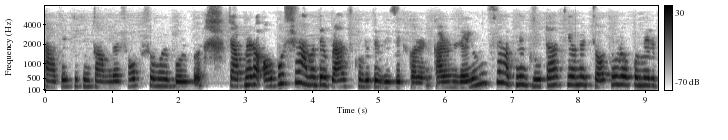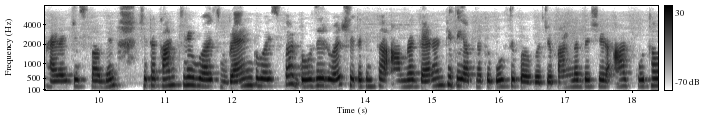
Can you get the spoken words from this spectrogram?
তাদেরকে কিন্তু আমরা সব সময় বলব যে আপনারা অবশ্যই আমাদের ব্রাঞ্চগুলোতে ভিজিট করেন। কারণ রেলুমেন্সে আপনি গ্লুটাথিয়নের যত রকমের ভ্যারাইটিস পাবেন, সেটা কান্ট্রি ওয়াইজ ব্র্যান্ড ওয়াইজ বা ডোজের ওয়াইজ সেটা কিন্তু আমরা গ্যারান্টি দিয়ে আপনাকে বলতে পারব যে বাংলাদেশের আর কোথাও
